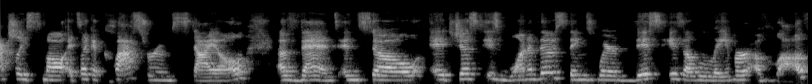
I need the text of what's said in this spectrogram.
actually actually small. It's like a classroom style event. And so it just is one of those things where this is a labor of love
